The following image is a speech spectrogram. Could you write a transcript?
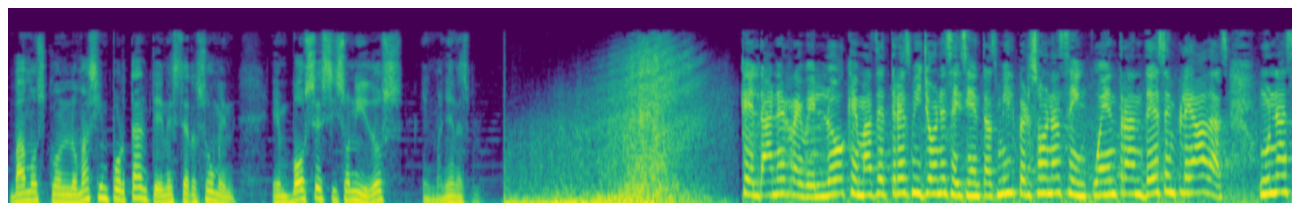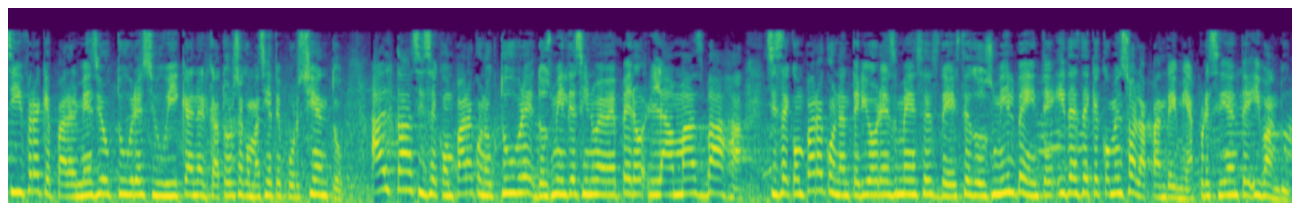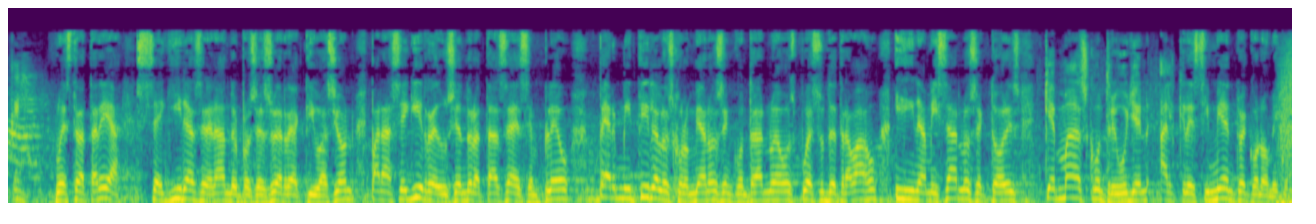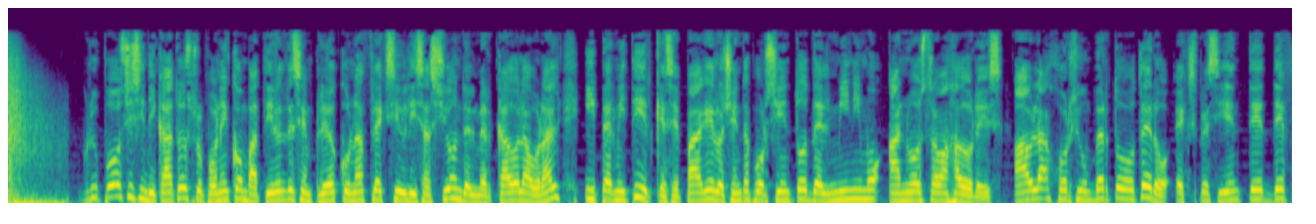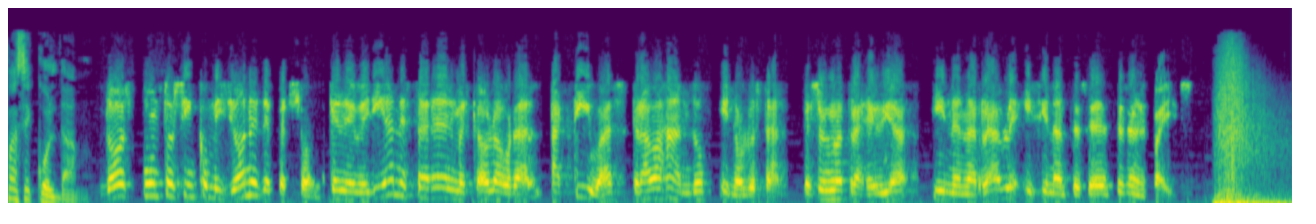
Vamos con lo más importante en este resumen, en Voces y Sonidos, en Mañanas Blue que el DANE reveló que más de 3.600.000 personas se encuentran desempleadas, una cifra que para el mes de octubre se ubica en el 14,7%, alta si se compara con octubre 2019, pero la más baja si se compara con anteriores meses de este 2020 y desde que comenzó la pandemia. Presidente Iván Duque. Nuestra tarea, seguir acelerando el proceso de reactivación para seguir reduciendo la tasa de desempleo, permitir a los colombianos encontrar nuevos puestos de trabajo y dinamizar los sectores que más contribuyen al crecimiento económico. Grupos y sindicatos proponen combatir el desempleo con una flexibilización del mercado laboral y permitir que se pague el 80% del mínimo a nuevos trabajadores. Habla Jorge Humberto Otero, expresidente de Fasecolda. 2.5 millones de personas que deberían estar en el mercado laboral activas, trabajando y no lo están. Eso es una tragedia inenarrable y sin antecedentes en el país.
